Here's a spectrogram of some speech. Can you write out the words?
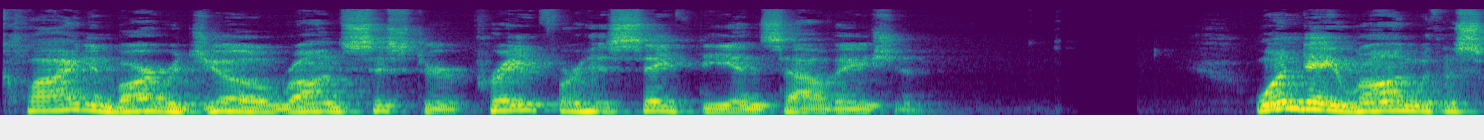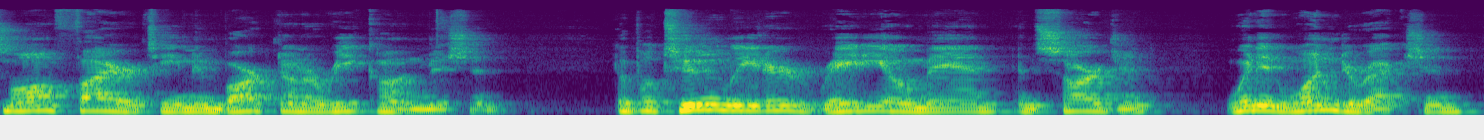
Clyde and Barbara Joe, Ron's sister, prayed for his safety and salvation. One day, Ron, with a small fire team, embarked on a recon mission. The platoon leader, radio man, and sergeant went in one direction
